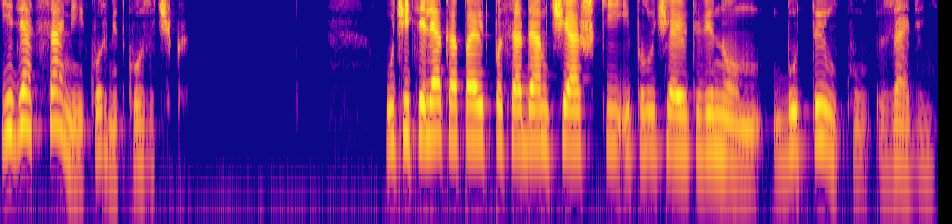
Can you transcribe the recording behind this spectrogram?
едят сами и кормят козочек. Учителя копают по садам чашки и получают вином бутылку за день.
